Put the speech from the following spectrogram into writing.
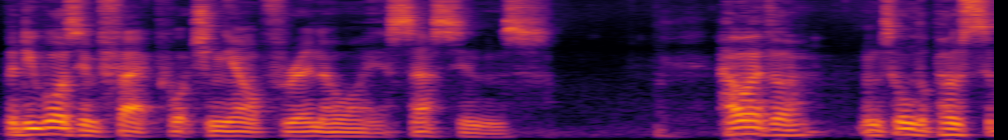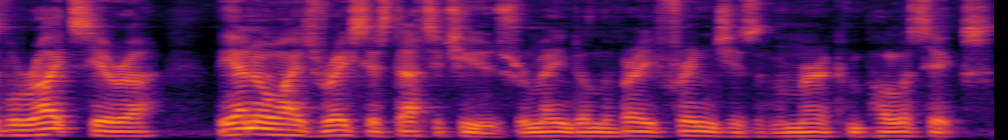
but he was in fact watching out for NOI assassins. However, until the post civil rights era, the NOI's racist attitudes remained on the very fringes of American politics.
